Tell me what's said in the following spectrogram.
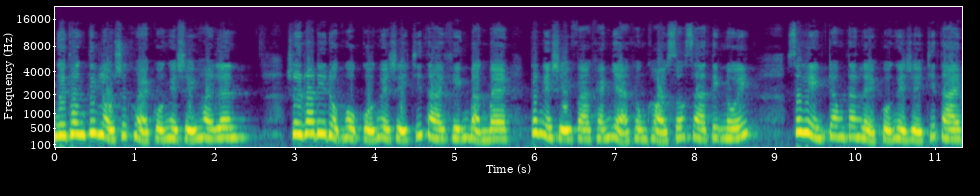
Người thân tiết lộ sức khỏe của nghệ sĩ Hoài Linh. Sự ra đi đột ngột của nghệ sĩ Chí Tài khiến bạn bè, các nghệ sĩ và khán giả không khỏi xót xa tiếc nuối. Xuất hiện trong tang lễ của nghệ sĩ Chí Tài,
